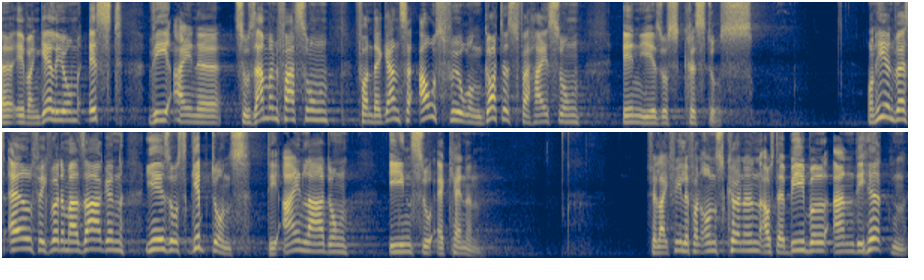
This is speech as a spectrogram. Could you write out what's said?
äh, Evangelium ist wie eine Zusammenfassung von der ganzen Ausführung Gottes Verheißung in Jesus Christus. Und hier in Vers 11, ich würde mal sagen, Jesus gibt uns die Einladung, ihn zu erkennen. Vielleicht viele von uns können aus der Bibel an die Hirten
